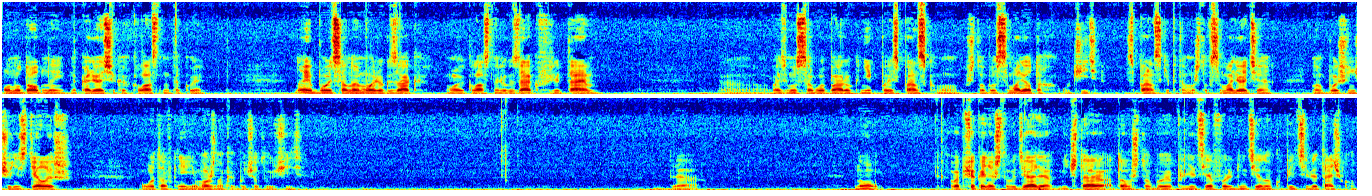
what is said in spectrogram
Он удобный, на колесиках, классный такой. Ну и будет со мной мой рюкзак. Мой классный рюкзак, фритайм. Э, возьму с собой пару книг по испанскому, чтобы в самолетах учить испанский, потому что в самолете ну, больше ничего не сделаешь. Вот, а в книге можно как бы что-то учить. Да. Ну, вообще, конечно, в идеале мечтаю о том, чтобы, прилетев в Аргентину, купить себе тачку.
